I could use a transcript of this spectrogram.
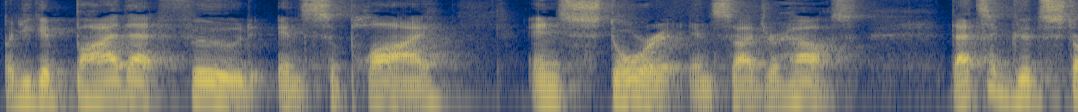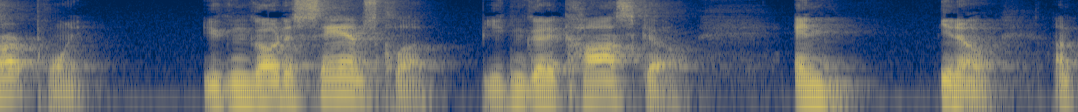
But you could buy that food in supply and store it inside your house. That's a good start point. You can go to Sam's Club, you can go to Costco, and you know, um,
